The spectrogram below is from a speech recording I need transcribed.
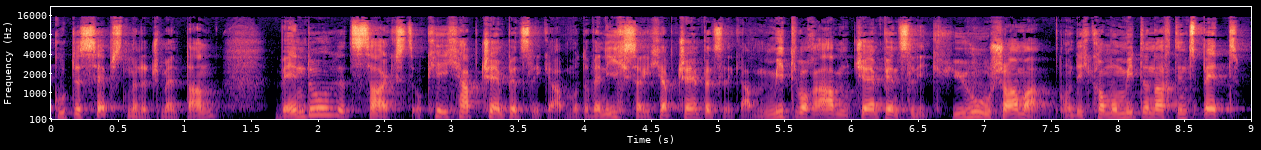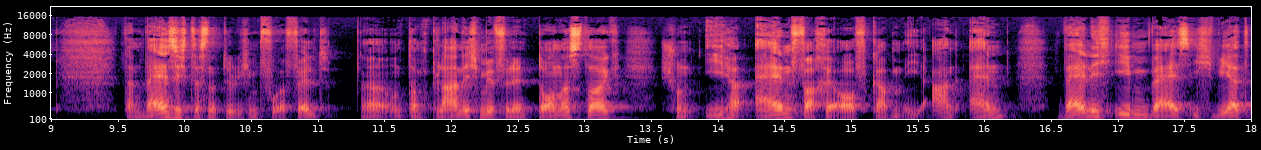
gutes Selbstmanagement dann. Wenn du jetzt sagst, okay, ich habe Champions League Abend, oder wenn ich sage, ich habe Champions League Abend, Mittwochabend Champions League, juhu, schau mal, und ich komme um Mitternacht ins Bett, dann weiß ich das natürlich im Vorfeld Ja, und dann plane ich mir für den Donnerstag schon eher einfache Aufgaben ein, weil ich eben weiß, ich werde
